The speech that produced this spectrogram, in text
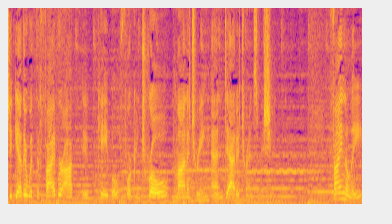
together with the fiber optic cable for control, monitoring, and data transmission. Finally,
